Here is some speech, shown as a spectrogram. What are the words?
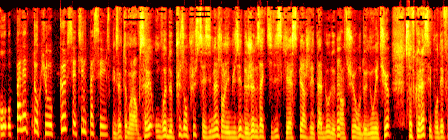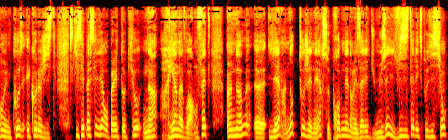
au, au Palais de Tokyo. Que s'est-il passé? Exactement. Alors, vous savez, on voit de plus en plus ces images dans les musées de jeunes activistes qui aspergent les tableaux de peinture ou de nourriture. Sauf que là, c'est pour défendre une cause écologiste. Ce qui s'est passé hier au Palais de Tokyo n'a rien à voir. En fait, un homme, euh, hier, un octogénaire, se promenait dans les allées du musée. Il visitait l'exposition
